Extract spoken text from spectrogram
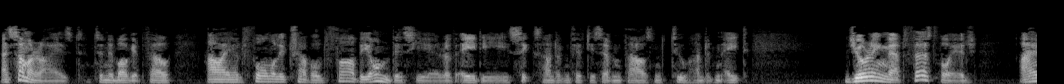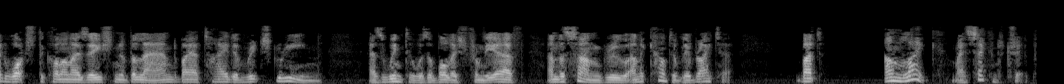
I summarized to Nebogipfel how I had formerly travelled far beyond this year of AD 657,208. During that first voyage, I had watched the colonization of the land by a tide of rich green, as winter was abolished from the earth and the sun grew unaccountably brighter. But, unlike my second trip,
